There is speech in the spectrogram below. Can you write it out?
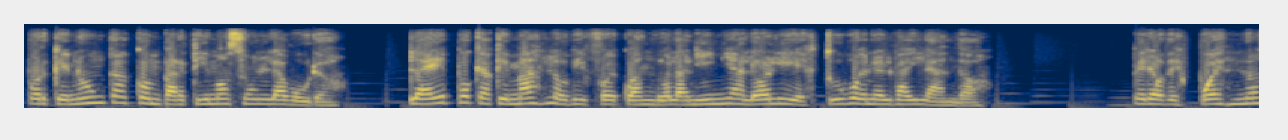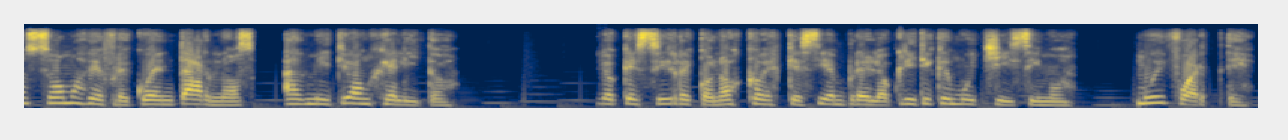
porque nunca compartimos un laburo. La época que más lo vi fue cuando la niña Loli estuvo en el bailando. Pero después no somos de frecuentarnos, admitió Angelito. Lo que sí reconozco es que siempre lo critiqué muchísimo. Muy fuerte.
